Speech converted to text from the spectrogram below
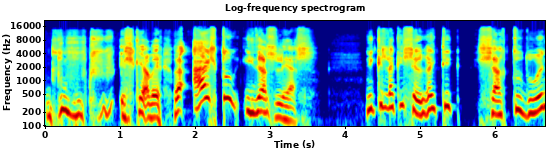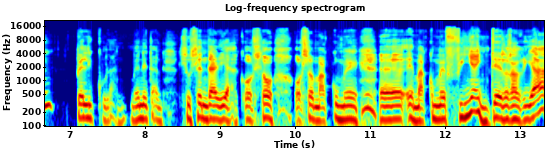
es que, a ver, hartu idazleaz. Nik ez daki zergaitik sartu duen pelikulan, benetan zuzendariak oso oso emakume eh, emakume fina integragia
